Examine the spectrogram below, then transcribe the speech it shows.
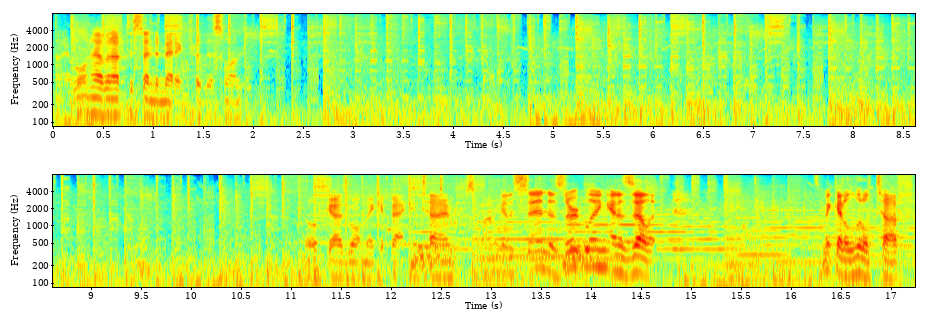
I won't have enough to send a medic for this one. Both guys won't make it back in time, so I'm going to send a Zergling and a Zealot. Let's make it a little tough.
